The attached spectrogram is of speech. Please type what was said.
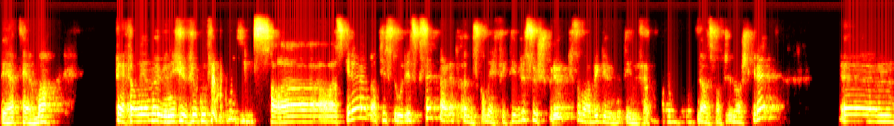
det temaet. Flertallet i NOU-en i 2014 sa, skrev at historisk sett er det et ønske om effektiv ressursbruk som var begrunnet innenfor landskapet i norsk rett. Eh,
